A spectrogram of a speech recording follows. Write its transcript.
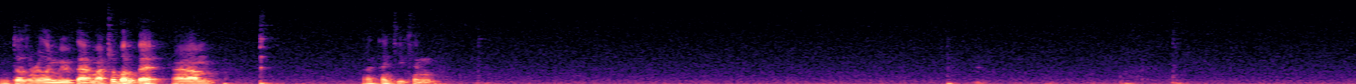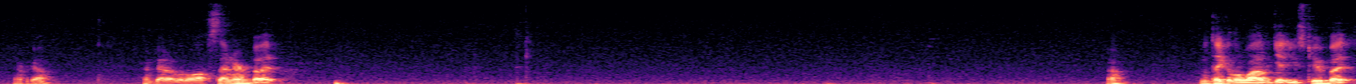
It doesn't really move that much. A little bit. Um, I think you can. There we go. I've got a little off center, but It'll take a little while to get used to, but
